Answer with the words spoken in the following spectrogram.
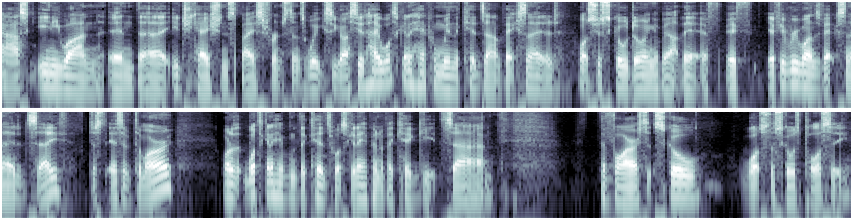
asked anyone in the education space, for instance, weeks ago. I said, "Hey, what's going to happen when the kids aren't vaccinated? What's your school doing about that? If if if everyone's vaccinated, say just as of tomorrow, what the, what's going to happen with the kids? What's going to happen if a kid gets uh, the virus at school? What's the school's policy?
